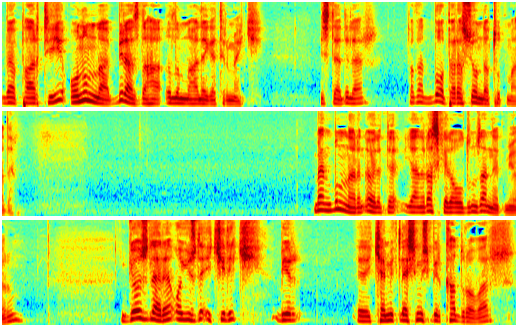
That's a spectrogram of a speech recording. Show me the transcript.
ve partiyi onunla biraz daha ılımlı hale getirmek istediler. Fakat bu operasyon da tutmadı. Ben bunların öyle de yani rastgele olduğunu zannetmiyorum. Gözleri o yüzde ikilik bir e, kemikleşmiş bir kadro var.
